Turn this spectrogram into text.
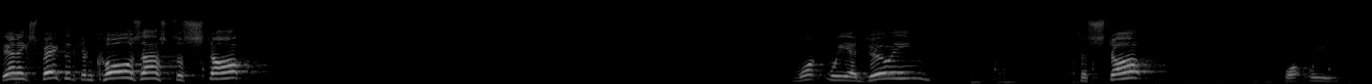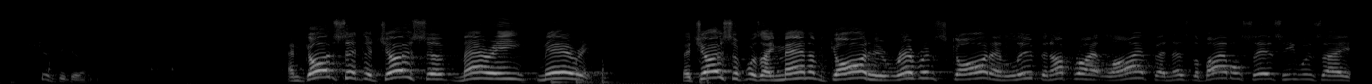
The unexpected can cause us to stop what we are doing, to stop what we should be doing. And God said to Joseph, Marry Mary. That Joseph was a man of God who reverenced God and lived an upright life. And as the Bible says, he was a,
